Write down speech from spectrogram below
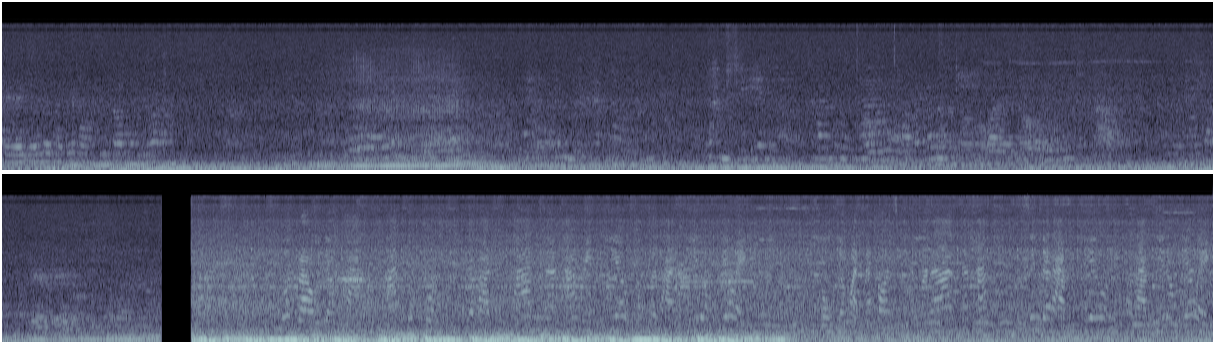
เนี่ยตึงหนองใต้เลยเดี๋ยวเลยมาที่หอ พวกเราจะพาทุกท่านทุกคนจะพาทุกท่านนะคะไปเที่ยวกับสถานที่ท่องเที่ยวแห่งหนึ่งของจังหวัดนครศรีธรรมราชนะคะ ซึ่งสถานเที่ยวสถานที่ท่องเที่ยวแห่ง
